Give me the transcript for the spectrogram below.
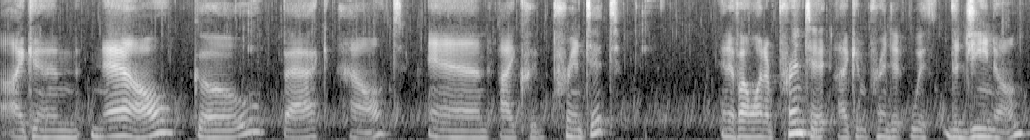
I can now go back out and I could print it. And if I want to print it, I can print it with the genome.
